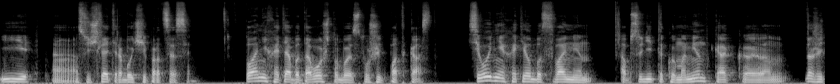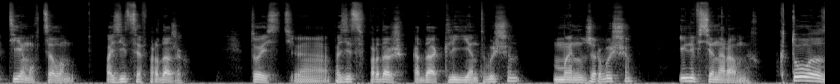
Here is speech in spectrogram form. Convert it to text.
и э, осуществлять рабочие процессы. В плане хотя бы того, чтобы слушать подкаст. Сегодня я хотел бы с вами обсудить такой момент, как э, даже тему в целом, позиция в продажах. То есть э, позиция в продажах, когда клиент выше, менеджер выше – или все на равных. Кто,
